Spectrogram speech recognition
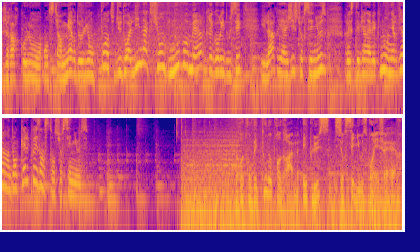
Gérard Collomb, ancien maire de Lyon, pointe du doigt l'inaction du nouveau maire Grégory Doucet. Il a réagi sur CNews. Restez bien avec nous, on y revient dans quelques instants sur CNews. Retrouvez tous nos programmes et plus sur cnews.fr.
